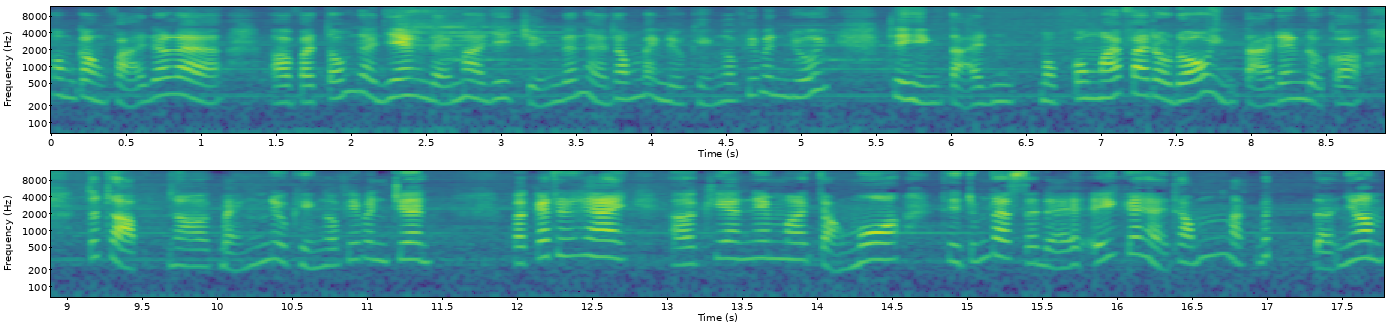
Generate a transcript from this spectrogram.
Không cần phải đó là uh, phải tốn thời gian để mà di chuyển đến hệ thống màn điều khiển ở phía bên dưới. Thì hiện tại một con máy pha đầu đố hiện tại đang được uh, tích hợp uh, bảng điều khiển ở phía bên trên và cái thứ hai ờ, khi anh em ờ, chọn mua thì chúng ta sẽ để ý cái hệ thống mặt bích đỡ nhôm,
